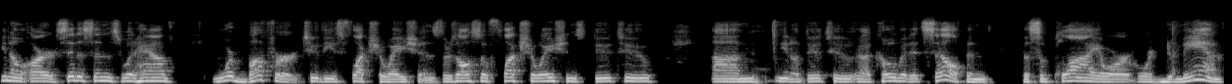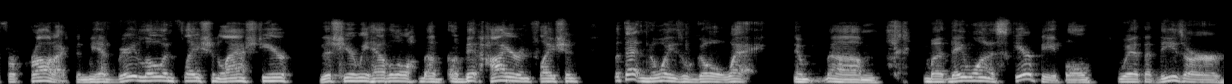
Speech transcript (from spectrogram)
you know, our citizens would have more buffer to these fluctuations. There's also fluctuations due to, um, you know, due to uh, COVID itself and the supply or or demand for product. And we had very low inflation last year. This year we have a little a, a bit higher inflation, but that noise will go away. And, um, but they want to scare people with that these are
